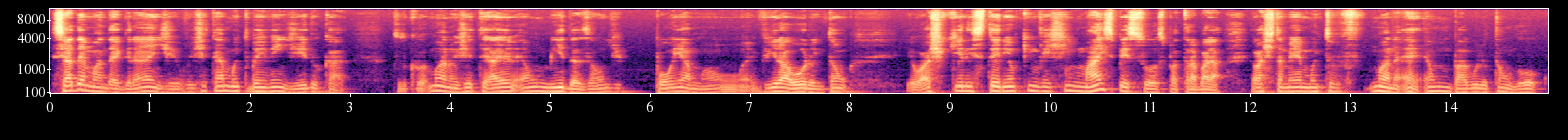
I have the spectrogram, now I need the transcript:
se a demanda é grande, o GTA é muito bem vendido, cara. Mano, o GTA é é um Midas, onde põe a mão, é, vira ouro. Então, eu acho que eles teriam que investir em mais pessoas pra trabalhar. Eu acho também é muito, mano, é, é um bagulho tão louco.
